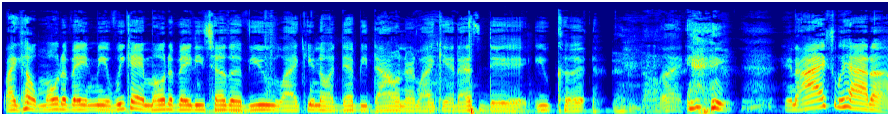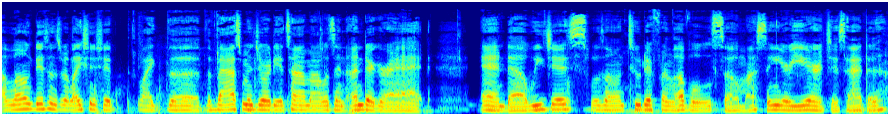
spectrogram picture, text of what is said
like help motivate me. If we can't motivate each other, if you like, you know, a Debbie Downer, like, yeah, that's dead. You could. Like, you know, I actually had a, a long distance relationship. Like the the vast majority of time I was in undergrad, and uh, we just was on two different levels. So my senior year just had to,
